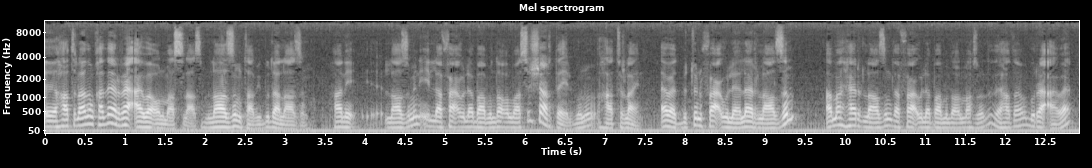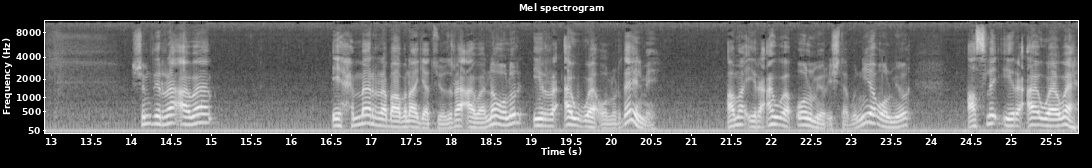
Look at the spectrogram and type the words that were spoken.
e, hatırladığım kadar ra'ave olması lazım. Lazım tabi bu da lazım. Hani lazımın illa faule babında olması şart değil. Bunu hatırlayın. Evet bütün fauleler lazım ama her lazım da faule babında olmak zorunda değil. Hatta bu ra'ave. Şimdi ra'ave ihmerre babına getiriyoruz. Ra'ave ne olur? İr'avve olur değil mi? Ama ir'avve olmuyor işte bu. Niye olmuyor? Aslı ir'avve.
